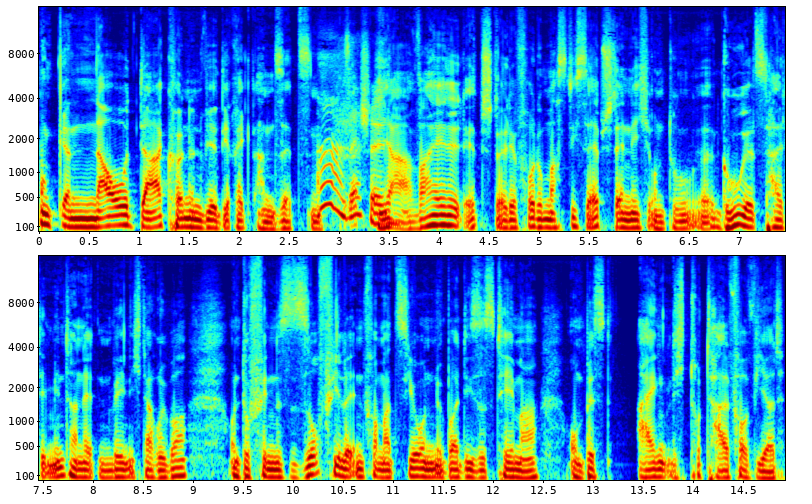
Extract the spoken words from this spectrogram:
Und genau da können wir direkt ansetzen. Ah, sehr schön. Ja, weil jetzt stell dir vor, du machst dich selbstständig und du äh, googelst halt im Internet ein wenig darüber und du findest so viele Informationen über dieses Thema und bist eigentlich total verwirrt.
